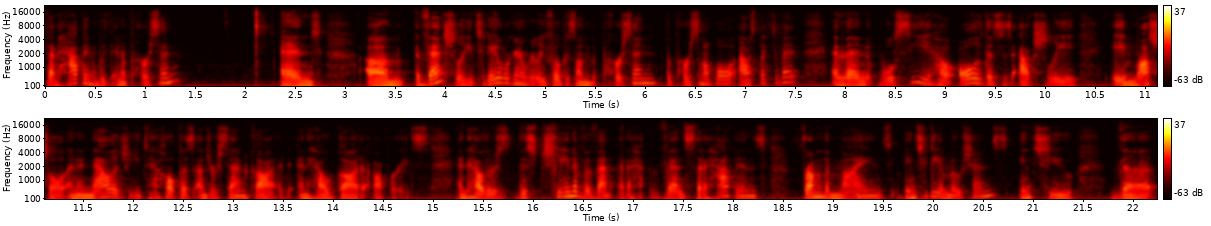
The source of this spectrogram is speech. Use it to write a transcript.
that happen within a person and um, eventually, today we're going to really focus on the person, the personable aspect of it, and then we'll see how all of this is actually a mashal, an analogy to help us understand God and how God operates, and how there's this chain of event that events that happens from the mind into the emotions, into the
